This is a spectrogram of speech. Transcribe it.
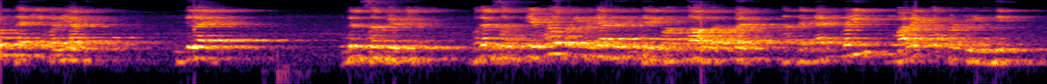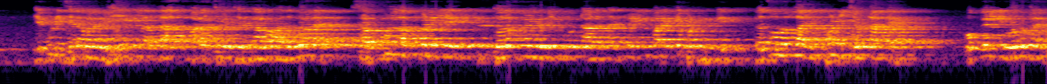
ஒரு தனி மரியாதை இதுல முதல் சப்ஜெக்ட் முதல் சப்ஜெக்ட் எவ்வளவு பெரிய மரியாதை இருக்கு தெரியுமா? அல்லாஹ் அக்பர். அந்த நன்மை மறைக்கப்பட்டுள்ளது. எப்படி சில பல விஷயங்கள் அல்லாஹ் மறைச்சு வச்சிருக்காரோ அதுபோல சப்புல் அப்பனிலே இருந்து துறங்குவதற்கு உண்டான நன்மையும் மறைக்கப்பட்டிருக்கு. ரசூலுல்லாஹ் இப்படி சொன்னாங்க உங்களில் ஒருவர்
